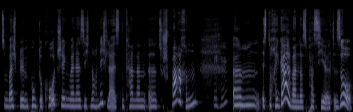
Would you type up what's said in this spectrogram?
zum Beispiel im Punkto Coaching, wenn er sich noch nicht leisten kann, dann äh, zu sparen, Mhm. ähm, ist doch egal, wann das passiert. So,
